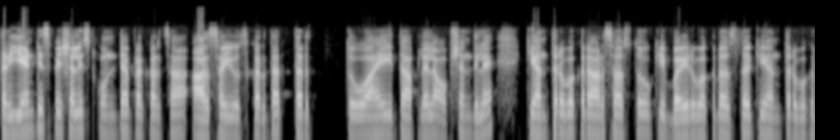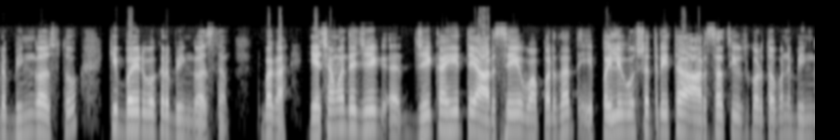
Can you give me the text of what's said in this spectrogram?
तर ई एन टी स्पेशालिस्ट कोणत्या प्रकारचा आरसा यूज करतात? तर तो आहे इथं आपल्याला ऑप्शन दिलाय की अंतर्वक्र आरसा असतो की बहिर्वक्र असतं की अंतर्वक्र भिंग असतो की बहिर्वक्र भिंग असतं. बघा याच्यामध्ये जे जे काही ते आरसे वापरतात पहिली गोष्ट तर इथं आरसाच यूज करतो आपण भिंग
